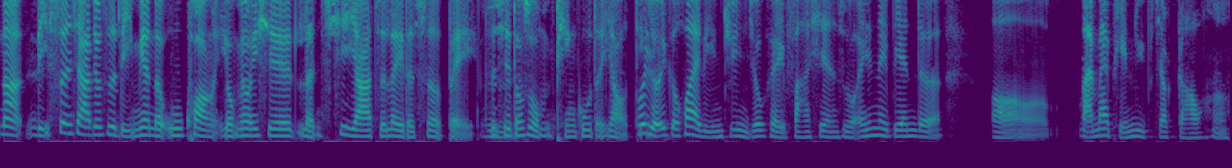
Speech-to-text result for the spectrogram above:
那里剩下就是里面的屋况有没有一些冷气呀、啊、之类的设备，这些都是我们评估的要点。会、嗯、有一个坏邻居，你就可以发现说，哎、欸，那边的呃。买卖频率比较高哈，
